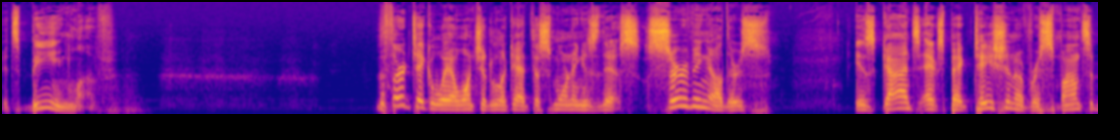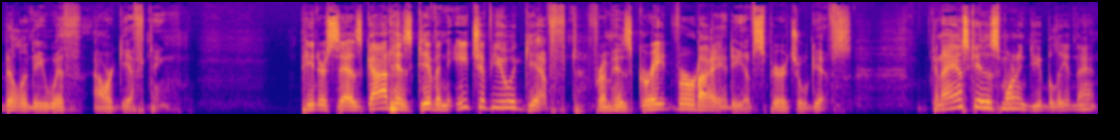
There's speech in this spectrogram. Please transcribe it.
it's being love. The third takeaway I want you to look at this morning is this serving others is God's expectation of responsibility with our gifting. Peter says, God has given each of you a gift from his great variety of spiritual gifts. Can I ask you this morning, do you believe that?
